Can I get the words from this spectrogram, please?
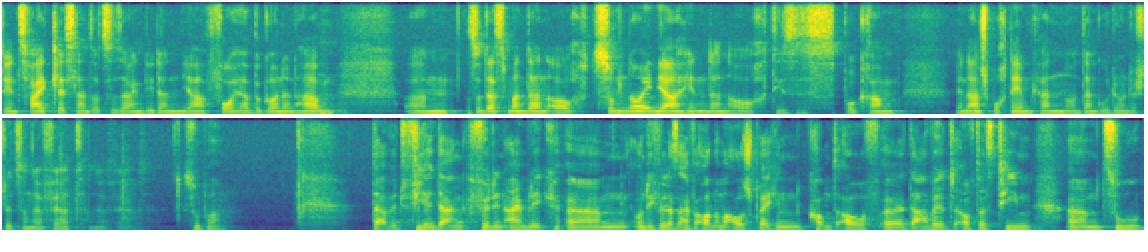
den Zweiklässlern sozusagen, die dann ein Jahr vorher begonnen haben, mhm. ähm, sodass man dann auch zum neuen Jahr hin dann auch dieses Programm in Anspruch nehmen kann und dann gute Unterstützung erfährt. Super. David, vielen Dank für den Einblick ähm, und ich will das einfach auch nochmal aussprechen. Kommt auf äh, David, auf das Team ähm, zu,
